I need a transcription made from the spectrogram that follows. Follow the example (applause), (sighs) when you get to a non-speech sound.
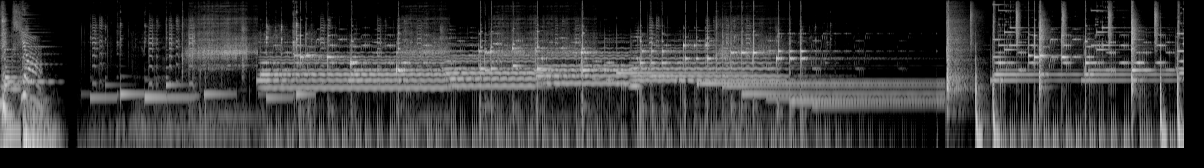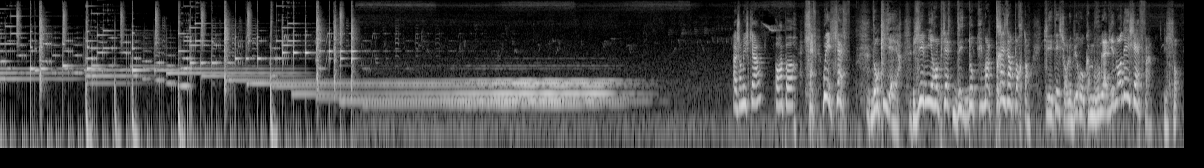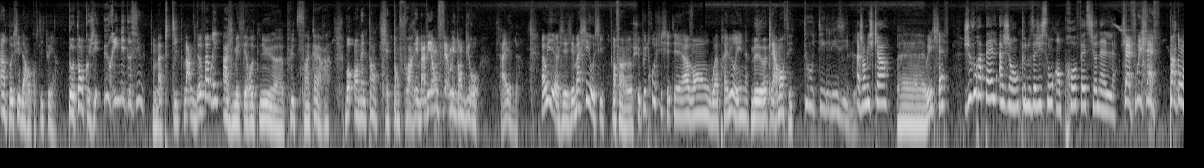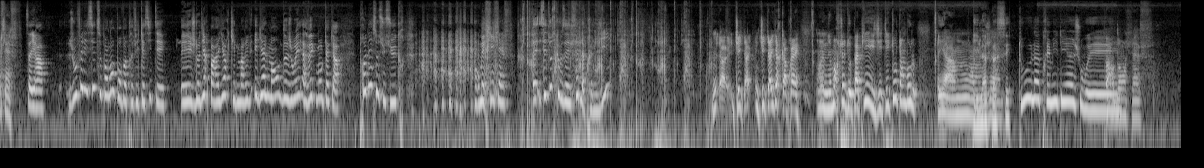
fixo. Agent Mishka, au rapport. Chef, oui, chef Donc hier, j'ai mis en pièces des documents très importants qui étaient sur le bureau, comme vous me l'aviez demandé, chef. Ils sont impossibles à reconstituer. hein. D'autant que j'ai uriné dessus. Ma petite marque de fabrique. Ah, je m'étais retenu euh, plus de 5 heures. hein. Bon, en même temps, cet enfoiré m'avait enfermé dans le bureau. Ça aide. Ah oui, euh, j'ai mâché aussi. Enfin, euh, je sais plus trop si c'était avant ou après l'urine. Mais euh, clairement, c'est tout illisible. Agent Mishka, Euh, oui, chef je vous rappelle, agent, que nous agissons en professionnel. Chef, oui, chef Pardon, chef Ça ira. Je vous félicite cependant pour votre efficacité. Et je dois dire par ailleurs qu'il m'arrive également de jouer avec mon caca. Prenez ce sucre. (laughs) Merci, chef Euh, C'est tout ce que vous avez fait de l'après-midi Euh, c'est- C'est-à-dire qu'après, les morceaux de papier, ils étaient tout en boule. Et euh, Il a passé tout l'après-midi à jouer. Pardon, chef.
